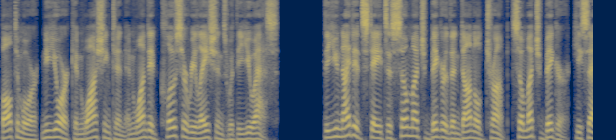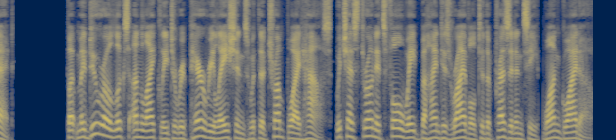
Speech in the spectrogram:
Baltimore, New York and Washington and wanted closer relations with the U.S. The United States is so much bigger than Donald Trump, so much bigger, he said. But Maduro looks unlikely to repair relations with the Trump White House, which has thrown its full weight behind his rival to the presidency, Juan Guaido.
